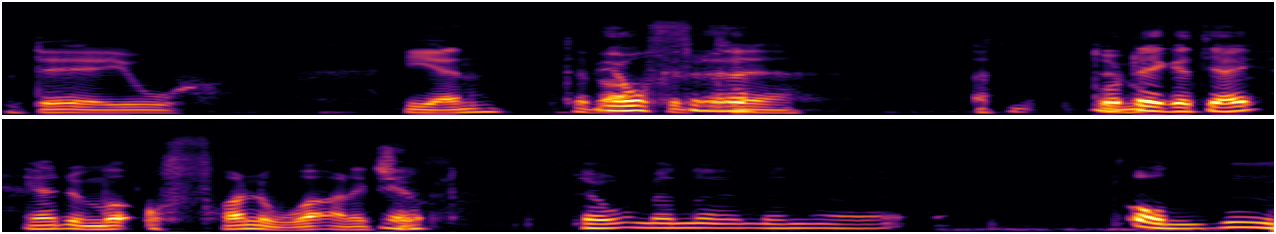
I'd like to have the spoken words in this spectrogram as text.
Det er jo igjen tilbake offrer til at du, Vårt eget jeg. ja, du må ofre noe av deg Ja. Jo, men, men eh, ånden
